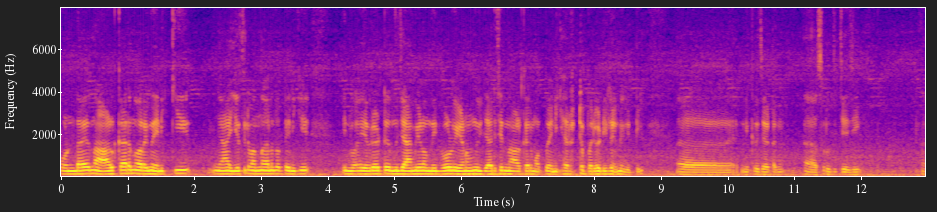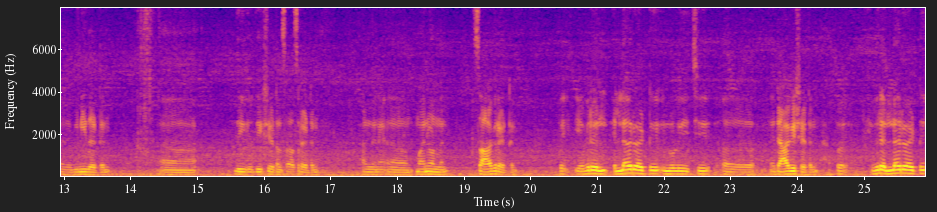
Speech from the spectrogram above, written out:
ഉണ്ടായിരുന്ന ആൾക്കാരെന്ന് പറയുന്നത് എനിക്ക് ഞാൻ ഐ എസിൽ വന്ന കാലം തൊട്ട് എനിക്ക് ഇവരായിട്ട് ഒന്ന് ജാം ചെയ്യണം ഒന്ന് ഇൻവോൾവ് ചെയ്യണമെന്ന് വിചാരിച്ചിരുന്ന ആൾക്കാർ മൊത്തം എനിക്ക് ഒരൊറ്റ പരിപാടിയിൽ തന്നെ കിട്ടി. നിക്രി ചേട്ടൻ ശ്രുതി ചേച്ചി വിനീത് വിനീതേട്ടൻ ദീക്ഷേട്ടൻ സാസ്രേട്ടൻ അങ്ങനെ മനു മനുവണ്ണൻ സാഗരേട്ടൻ അപ്പോൾ ഇവർ എല്ലാവരുമായിട്ട് ഇൻവോൾവ് ചെയ്യിച്ച് രാകേഷേട്ടൻ അപ്പോൾ ഇവരെല്ലാവരുമായിട്ട്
